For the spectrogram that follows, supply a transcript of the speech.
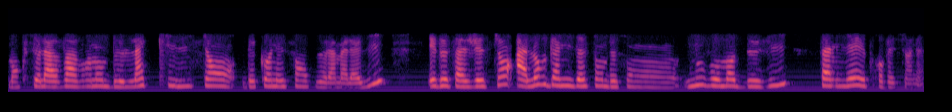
Donc cela va vraiment de l'acquisition des connaissances de la maladie et de sa gestion à l'organisation de son nouveau mode de vie familier et professionnel.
